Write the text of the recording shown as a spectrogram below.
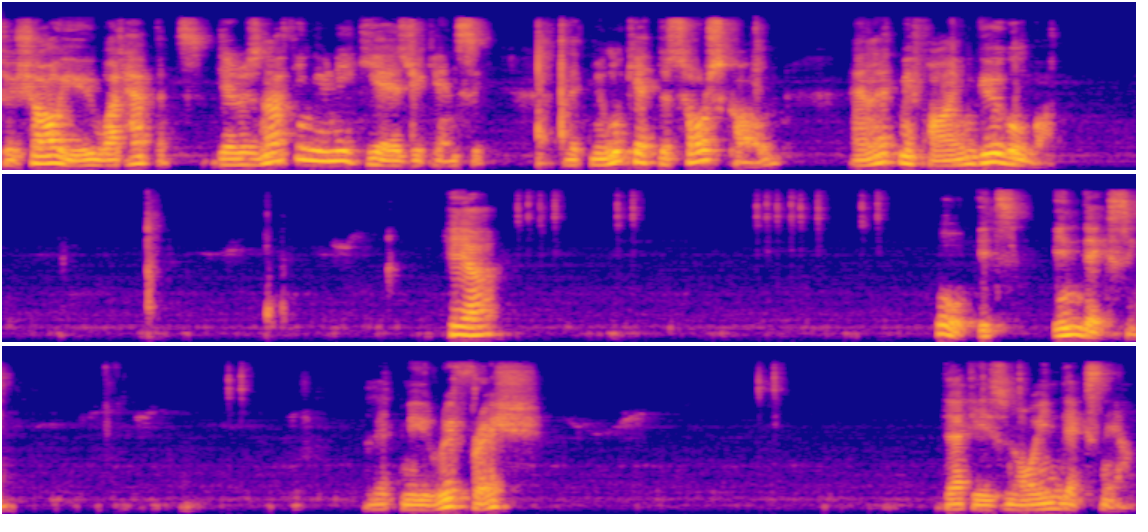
to show you what happens. There is nothing unique here as you can see let me look at the source code and let me find Googlebot. Here, oh, it's indexing. Let me refresh. That is no index now.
